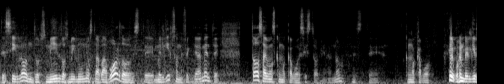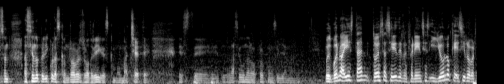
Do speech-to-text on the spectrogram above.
de siglo, en 2000, 2001, estaba a bordo este, Mel Gibson, efectivamente. Todos sabemos cómo acabó esa historia, ¿no? Este, cómo acabó el buen Mel Gibson haciendo películas con Robert Rodríguez como Machete. Este, la segunda no acuerdo cómo se llama, ¿no? Pues bueno, ahí están toda esta serie de referencias. Y yo lo que decía, Robert.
